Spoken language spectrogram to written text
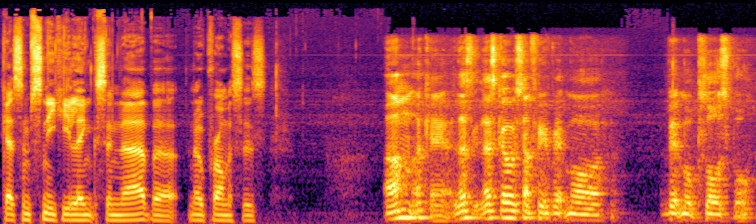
get some sneaky links in there, but no promises. Um, okay, let's let's go with something a bit more, a bit more plausible.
